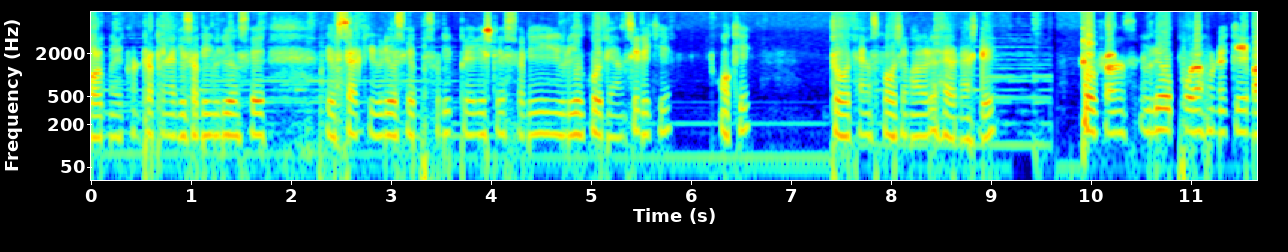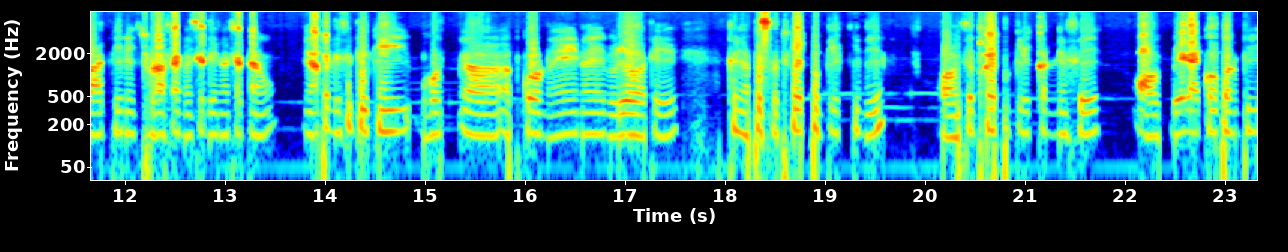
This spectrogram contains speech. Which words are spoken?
और मेरे कंट्रा की सभी वीडियो से वेबसाइट की वीडियो से सभी प्लेलिस्ट है सभी वीडियो को ध्यान से देखिए। ओके तो thanks for watching my video have nice day तो फ्रेंड्स वीडियो पूरा होने के बाद भी मैं थोड़ा सा मैसेज देना चाहता हूँ। यहाँ पर जैसे थे कि बहुत आपको नए नए वीडियो आते हैं। तो यहाँ पर सब्सक्राइब पर क्लिक कीजिए और सब्सक्राइब पर क्लिक करने से और बेल आइकॉन पर भी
